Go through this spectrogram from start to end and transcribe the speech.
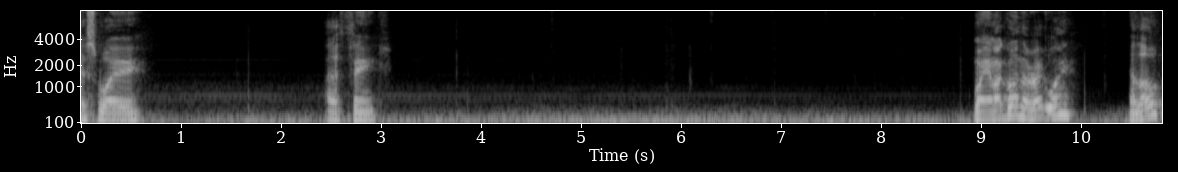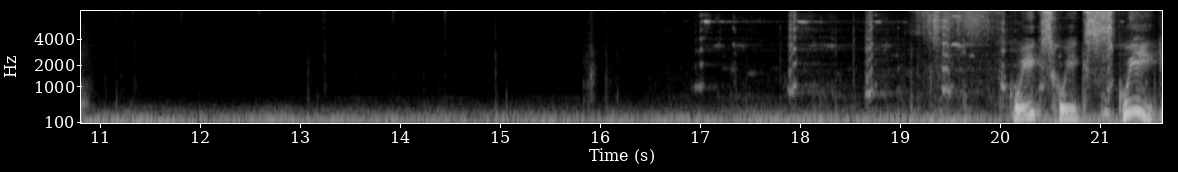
This way, I think. Wait, am I going the right way? Hello? Squeak, squeak, squeak.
